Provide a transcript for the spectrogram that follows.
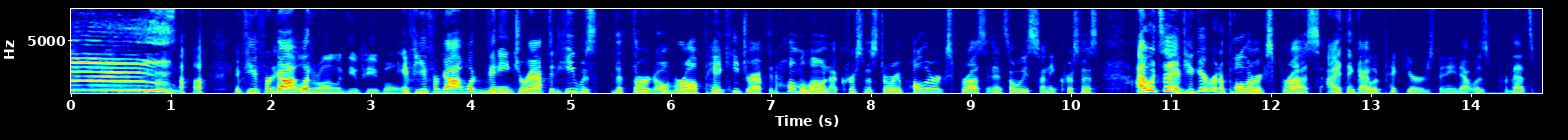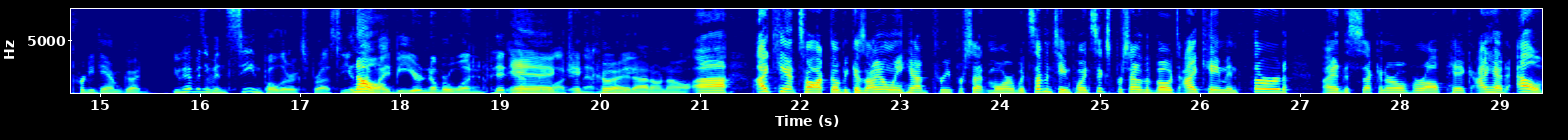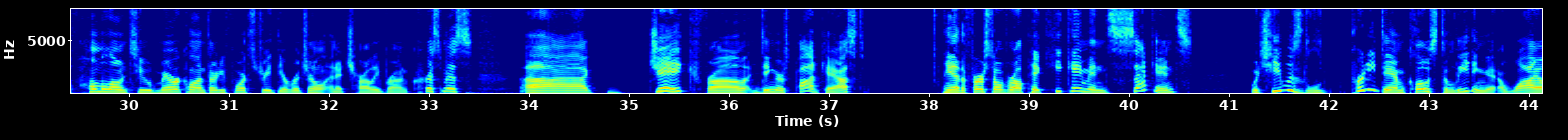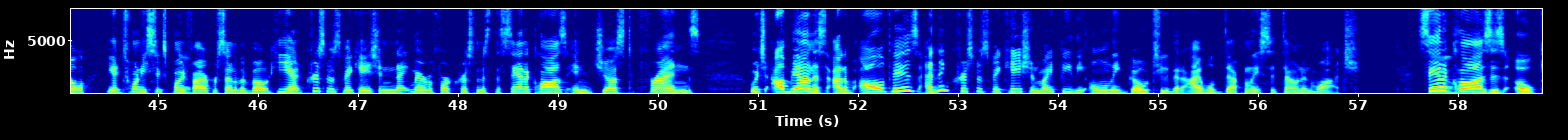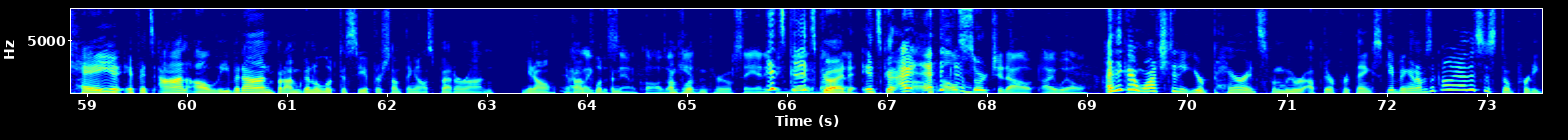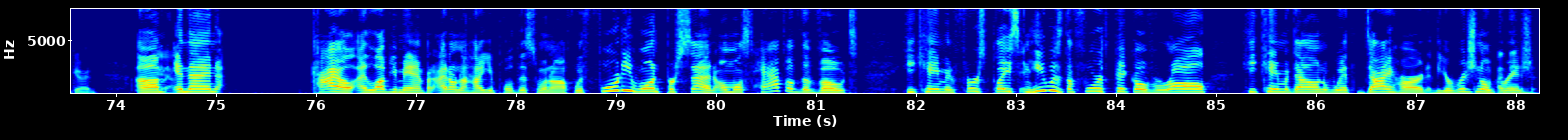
if you forgot was what wrong with you people? if you forgot what Vinny drafted, he was the third overall pick. He drafted Home Alone, A Christmas Story, Polar Express, and It's Always Sunny Christmas. I would say if you get rid of Polar Express, I think I would pick yours, Vinny. That was that's pretty damn good. You haven't even seen Polar Express. You, No. that might be your number one pick after it, watching it that could. movie. I don't know. Uh, I can't talk though because I only had three percent more. With seventeen point six percent of the vote, I came in third. I had the second overall pick. I had Elf, Home Alone 2, Miracle on 34th Street, the original, and a Charlie Brown Christmas. Uh, Jake from Dinger's podcast Yeah, the first overall pick. He came in second, which he was pretty damn close to leading it a while. He had 26.5% of the vote. He had Christmas Vacation, Nightmare Before Christmas, The Santa Claus, and Just Friends, which I'll be honest, out of all of his, I think Christmas Vacation might be the only go to that I will definitely sit down and watch. Santa Yeah. Claus is okay. If it's on, I'll leave it on, but I'm going to look to see if there's something else better on. You know, if I am like flipping, the Santa Claus. I'm flipping through. Say anything It's bad it's good. that. It's good. I, I I'll, think I'll I- search it out. I will. I think I watched it at your parents when we were up there for Thanksgiving, and I was like, "Oh yeah, this is still pretty good." Um, Yeah. and then Kyle, I love you, man, but I don't know how you pulled this one off. With forty-one percent, almost half of the vote, he came in first place, and he was the fourth pick overall. He came down with Die Hard, the original Grinch.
